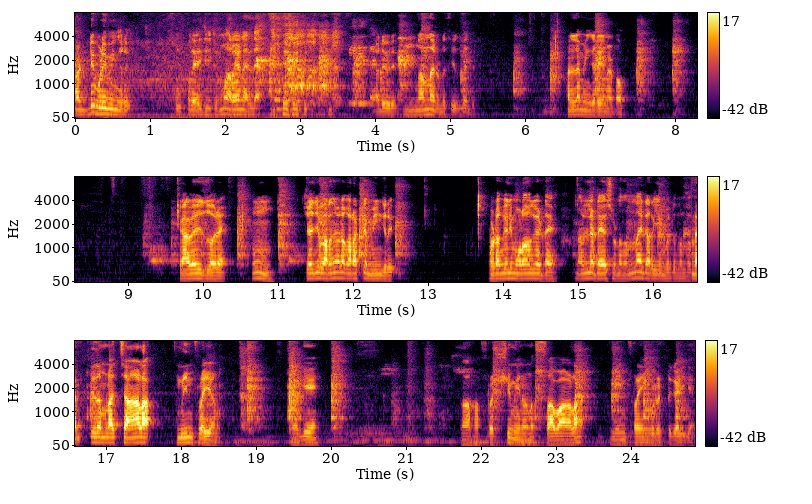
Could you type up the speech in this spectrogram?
അടിപൊളി മീൻകറി. സൂപ്പർ ചേച്ചി. ചുമ്മാ അറിയണല്ല അടിപൊളി. നന്നായിട്ടുണ്ട്. സീരിയസ് ആയിട്ട് നല്ല മീൻകറിയാണ് കേട്ടോ. കാവേജ് തോരൻ ചേച്ചി പറഞ്ഞ പോലെ കറക്റ്റ് മീൻകറി. ഉടങ്കലി മുളക് കേട്ടെ നല്ല ടേസ്റ്റ് ഉണ്ട്. നന്നായിട്ട് അറിയാൻ പറ്റുന്നുണ്ട്. ഇത് നമ്മുടെ ചാള മീൻ ഫ്രൈ ആണ്. ഓക്കെ. ആഹാ ഫ്രഷ് മീനാണ്. സവാള മീൻ ഫ്രൈയും കൂടെ ഇട്ട് കഴിക്കാം.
